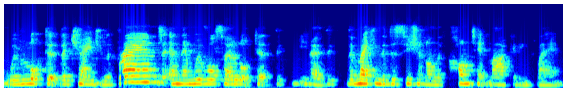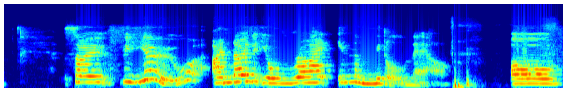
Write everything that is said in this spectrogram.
We've looked at the change in the brand, and then we've also looked at the, you know the, the making the decision on the content marketing plan. So for you, I know that you're right in the middle now of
